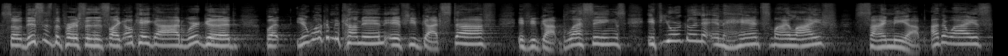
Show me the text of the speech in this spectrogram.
So this is the person that's like, okay, God, we're good, but you're welcome to come in if you've got stuff, if you've got blessings. If you're going to enhance my life, sign me up. Otherwise,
